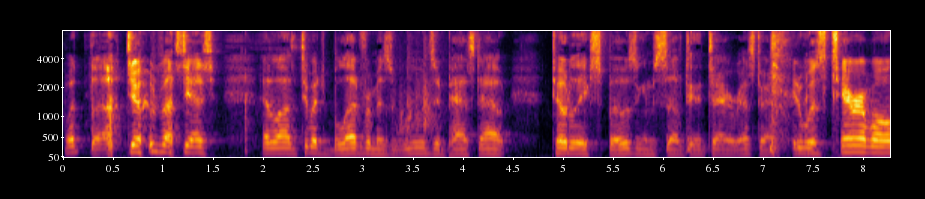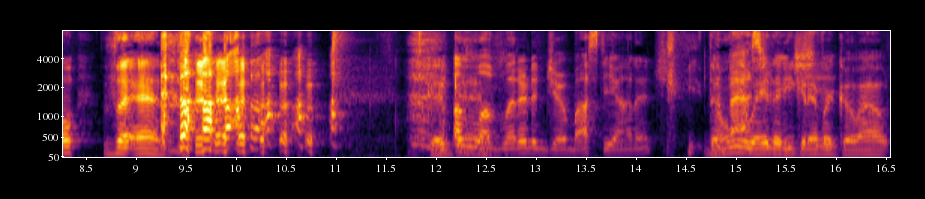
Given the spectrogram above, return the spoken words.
what the? Joe Bastianich had lost too much blood from his wounds and passed out, totally exposing himself to the entire restaurant. It was terrible. The end. Good. A love letter to Joe Bastianich. the, the only way that he could ever go out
